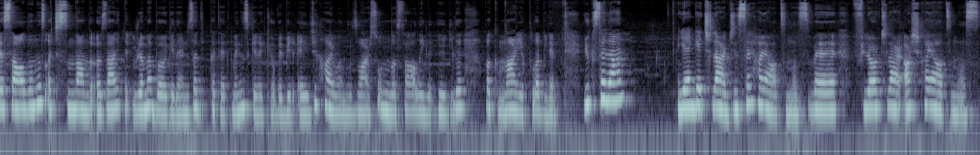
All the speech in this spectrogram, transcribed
ve sağlığınız açısından da özellikle üreme bölgelerinize dikkat etmeniz gerekiyor ve bir evcil hayvanınız varsa onun da sağlığıyla ilgili bakımlar yapılabilir. Yükselen yengeçler, cinsel hayatınız ve flörtler, aşk hayatınız,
